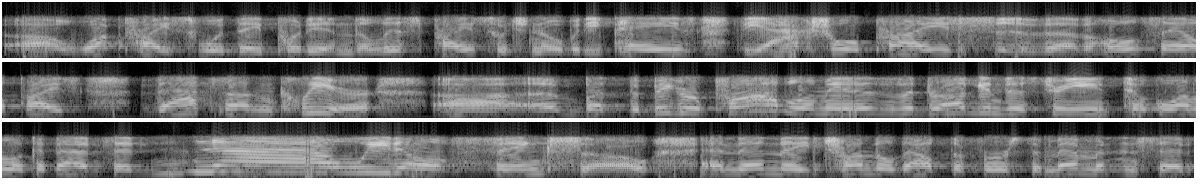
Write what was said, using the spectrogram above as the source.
uh, what price would they put in? The list price, which nobody pays, the actual price, the, the wholesale price, that's unclear. Uh, but the bigger problem is the drug industry took one look at that and said, "Nah, we don't think so." And then they trundled out the First Amendment and said,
